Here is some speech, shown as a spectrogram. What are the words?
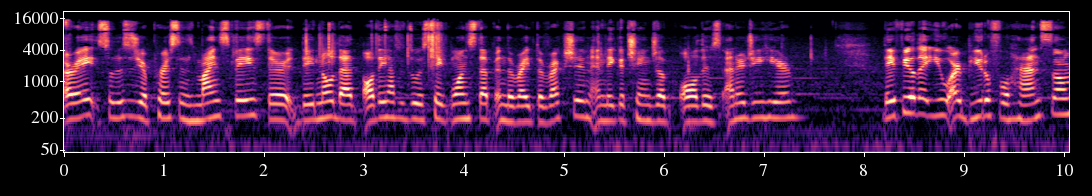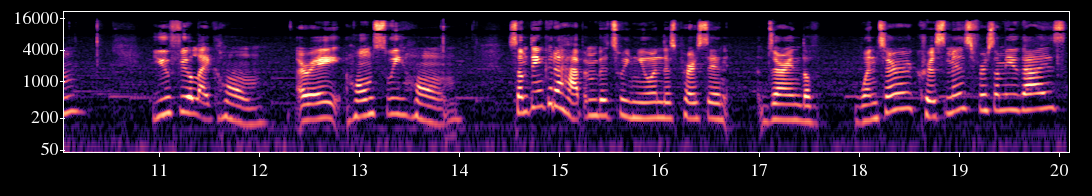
all right? So this is your person's mind space. They're, they know that all they have to do is take one step in the right direction and they could change up all this energy here. They feel that you are beautiful, handsome, you feel like home, all right? Home sweet home. Something could have happened between you and this person during the winter, Christmas for some of you guys.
